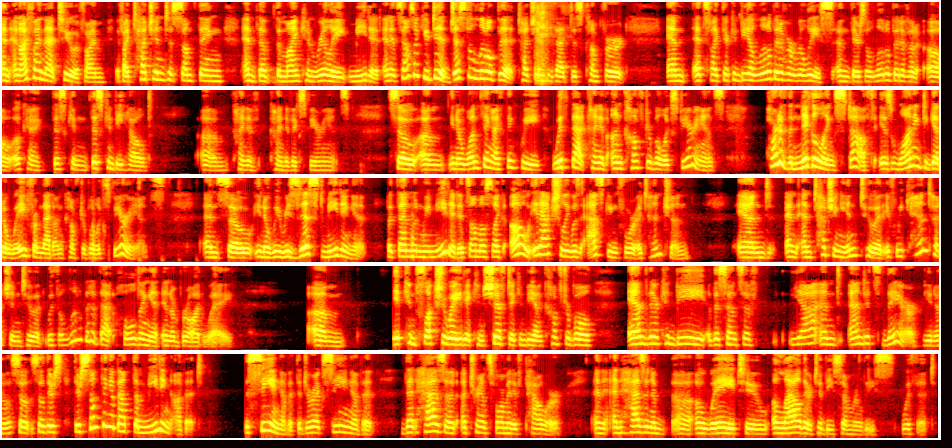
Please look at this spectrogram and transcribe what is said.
and and I find that too if I'm if I touch into something and the the mind can really meet it. And it sounds like you did just a little bit touch into that discomfort. And it's like there can be a little bit of a release and there's a little bit of a oh okay this can this can be held um, kind of kind of experience. So um, you know one thing i think we with that kind of uncomfortable experience part of the niggling stuff is wanting to get away from that uncomfortable experience. And so, you know, we resist meeting it. But then when we meet it, it's almost like, oh, it actually was asking for attention and and and touching into it. If we can touch into it with a little bit of that holding it in a broad way, um, it can fluctuate, it can shift, it can be uncomfortable, and there can be the sense of yeah and and it's there you know? So so there's there's something about the meeting of it the seeing of it the direct seeing of it that has a, a transformative power and and has an, uh, a way to allow there to be some release with it.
